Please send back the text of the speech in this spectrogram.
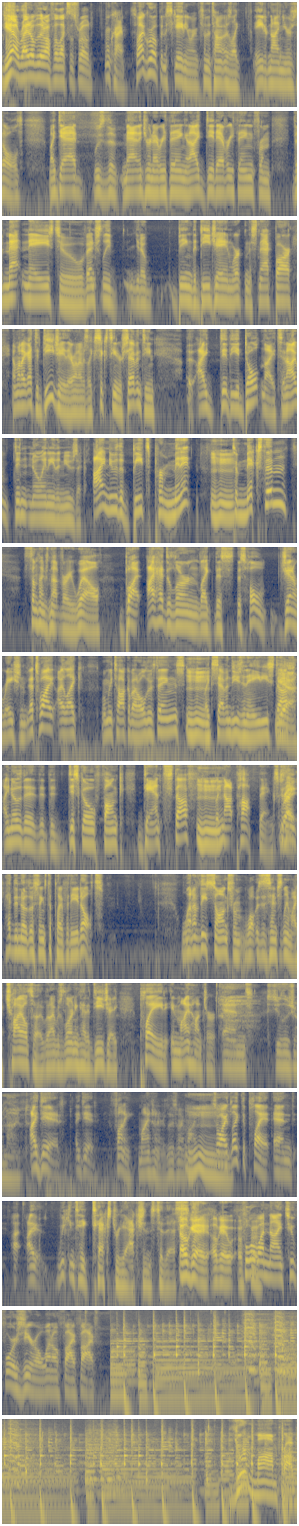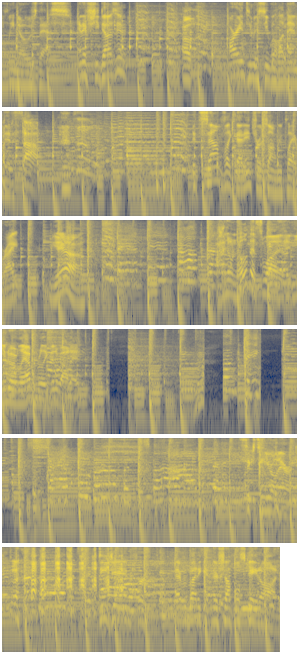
Yeah, right over there off Alexis Road. Okay. So I grew up in a skating rink from the time I was like eight or nine years old. My dad was the manager and everything, and I did everything from the matinees to eventually, you know, being the DJ and working the snack bar. And when I got to DJ there when I was like 16 or 17, uh, I did the adult nights and I didn't know any of the music. I knew the beats per minute to mix them, sometimes not very well, but I had to learn like this this whole generation. That's why I like when we talk about older things mm-hmm. like 70s and 80s stuff. Yeah. I know the, the the disco funk dance stuff, mm-hmm. but not pop things because Right. I had to know those things to play for the adults. one of these songs from what was essentially my childhood when I was learning how to DJ played in Mindhunter, and Did you lose your mind? I did, I did. Funny, Mindhunter, lose my mind. Hmm. So I'd like to play it, and I, I we can take text reactions to this. Okay, okay. 419 240 1055. Your mom probably knows this. And if she doesn't, Oh, our intimacy will have ended. stop. It sounds like that intro song we play, right? Yeah. I don't know this one. And you normally I'm really good about it. 16 year old Eric. DJing for everybody getting their shuffle skate on.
